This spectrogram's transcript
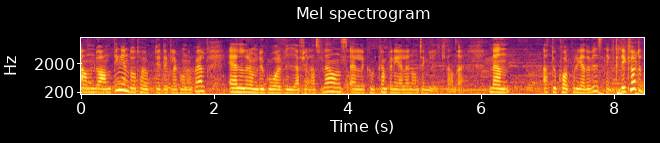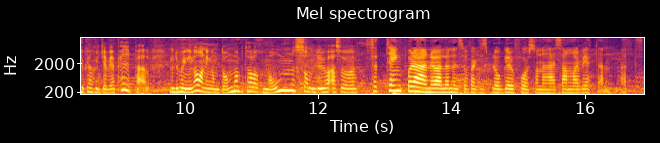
om du antingen då tar upp det i deklarationen själv eller om du går via Frilansfinans eller Cool Company eller någonting liknande. Men att du har koll på redovisningen. Det är klart att du kan skicka via Paypal men du har ingen aning om de har betalat moms, om du alltså Så tänk på det här nu alla ni som faktiskt bloggar och får sådana här samarbeten. Att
